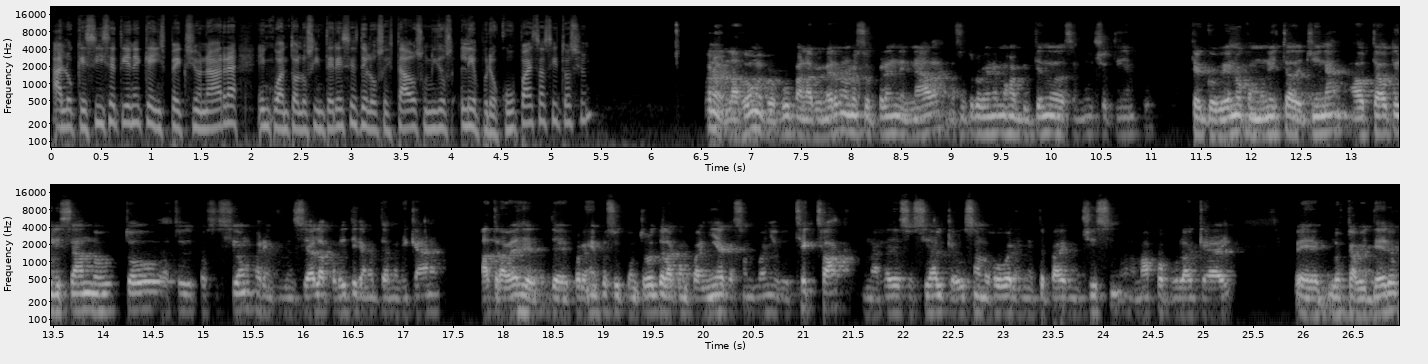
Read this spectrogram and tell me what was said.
a lo que sí se tiene que inspeccionar en cuanto a los intereses de los Estados Unidos. ¿Le preocupa esa situación? Bueno, las dos me preocupan. La primera no me sorprende nada. Nosotros venimos advirtiendo desde hace mucho tiempo que el gobierno comunista de China ha estado utilizando todo a su disposición para influenciar la política norteamericana a través de, por ejemplo, su control de la compañía que son dueños de TikTok, una red social que usan los jóvenes en este país muchísimo, la más popular que hay, eh, los cabilderos,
